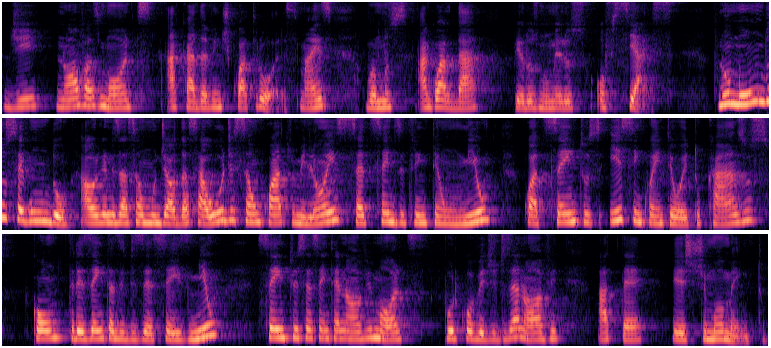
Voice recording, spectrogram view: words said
de novas mortes a cada 24 horas. Mas vamos aguardar pelos números oficiais. No mundo, segundo a Organização Mundial da Saúde, são 4 milhões 731 mil 458 casos, com 316.169 mortes por Covid-19 até este momento.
